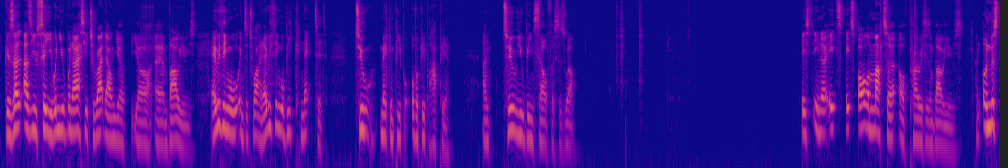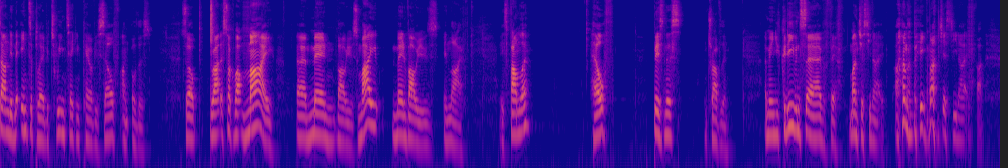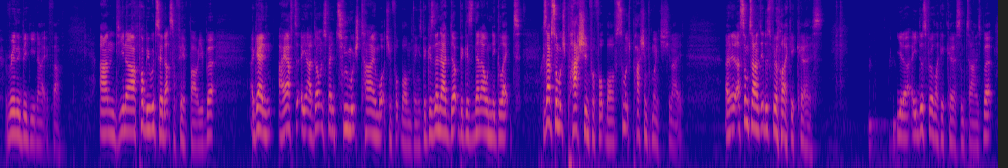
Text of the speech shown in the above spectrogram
because as you see, when you when I ask you to write down your your um, values, everything will intertwine, everything will be connected to making people other people happier, and to you being selfless as well. It's you know it's it's all a matter of priorities and values and understanding the interplay between taking care of yourself and others. So right, let's talk about my uh, main values. So My main values in life is family, health, business, and traveling. I mean, you could even say I have a fifth, Manchester United. I'm a big Manchester United fan, a really big United fan. And, you know, I probably would say that's a fifth value, but again, I have to. You know, I don't spend too much time watching football and things because then I don't because then I will neglect because I have so much passion for football, so much passion for Manchester United, and it, sometimes it does feel like a curse. You know, it does feel like a curse sometimes. But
